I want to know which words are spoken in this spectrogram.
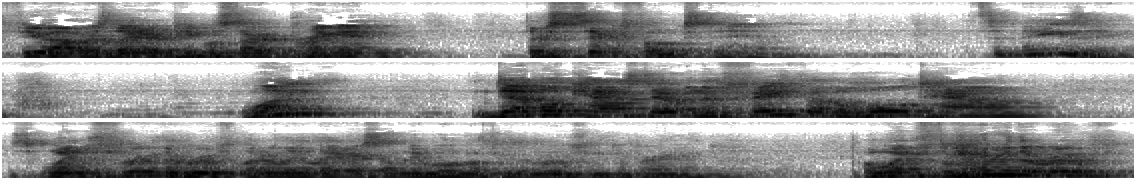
A few hours later, people started bringing their sick folks to him. It's amazing. One devil cast out, and the faith of the whole town went through the roof. Literally, later, somebody will go through the roof in Capernaum. But went through the roof.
